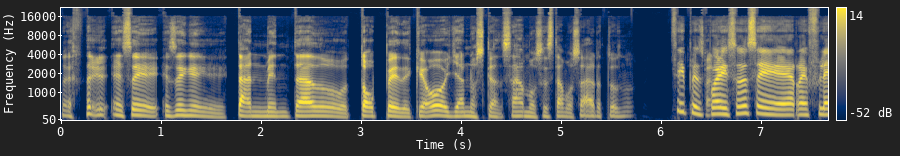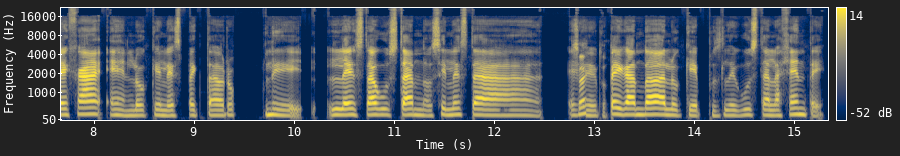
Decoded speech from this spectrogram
ese, ese tan mentado tope de que, oh, ya nos cansamos, estamos hartos. ¿no? Sí, pues por eso se refleja en lo que el espectador le, le está gustando, sí le está eh, pegando a lo que pues le gusta a la gente.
